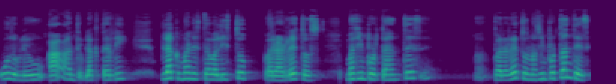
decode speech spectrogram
UWA ante Black Terry, Blackman estaba listo para retos más importantes, para retos más importantes.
